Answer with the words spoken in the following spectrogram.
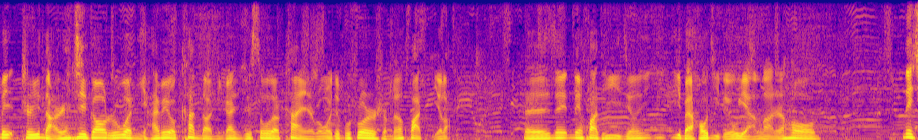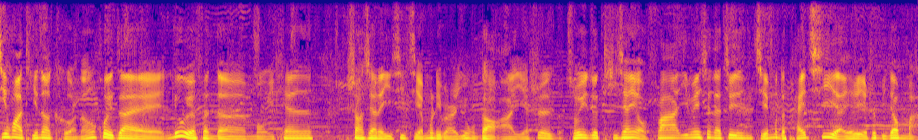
为至于哪儿人气高，如果你还没有看到，你赶紧去搜那看一下吧。我就不说是什么话题了。呃，那那话题已经一一百好几留言了，然后那期话题呢可能会在六月份的某一天上线的一期节目里边用到啊，也是所以就提前要发，因为现在最近节目的排期啊也也是比较满。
